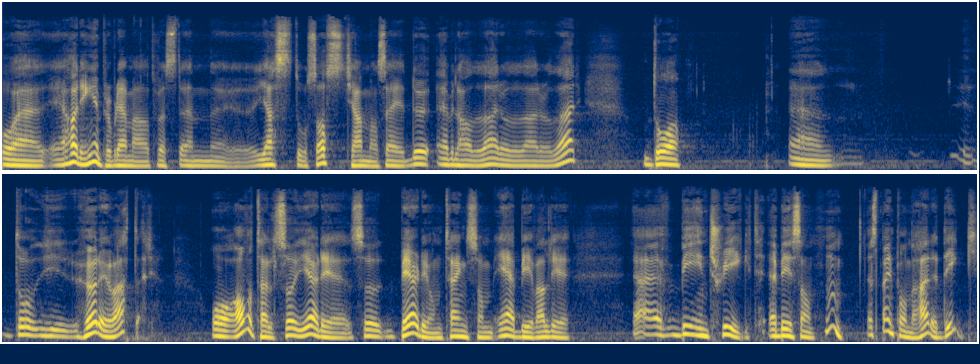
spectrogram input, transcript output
Og jeg har ingen problemer med at hvis en eh, gjest hos oss kommer og sier du, jeg vil ha det der og det der og det der, da eh, Da hører jeg jo etter. Og av og til så, de, så ber de om ting som jeg blir veldig Jeg blir intrigued. Jeg blir sånn hm, jeg er spent på om det her er digg.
